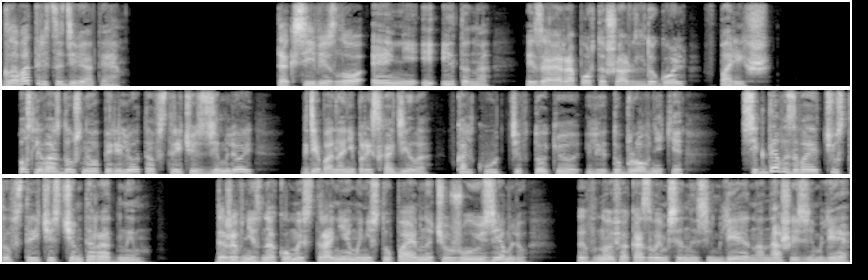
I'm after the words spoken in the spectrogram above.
Глава 39. Такси везло Энни и Итана из аэропорта Шарль-де-Голь в Париж. После воздушного перелета встречу с землей, где бы она ни происходила, в Калькутте, в Токио или Дубровнике, всегда вызывает чувство встречи с чем-то родным. Даже в незнакомой стране мы не ступаем на чужую землю, мы вновь оказываемся на земле, на нашей земле,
